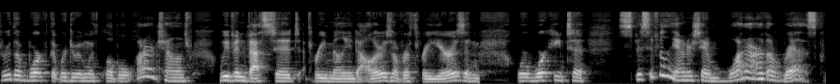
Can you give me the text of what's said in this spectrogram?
through the work that we're doing with Global Water Challenge, we've invested $3 million over three years. And we're working to specifically understand what are the risks?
